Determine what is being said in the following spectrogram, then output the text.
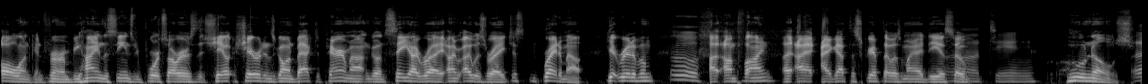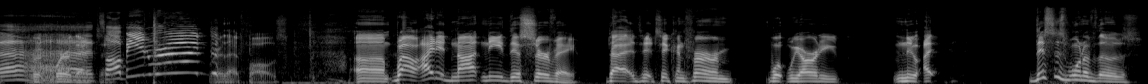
all unconfirmed. Behind the scenes reports are is that Sher- Sheridan's gone back to Paramount and going, "See, I right, I, I was right. Just write them out, get rid of them. Oof. I, I'm fine. I, I, I got the script. That was my idea. So oh dang who knows Ah, where that, it's uh, all being ruined where that falls. Um, well, I did not need this survey to, to, to confirm what we already knew. I, this is one of those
